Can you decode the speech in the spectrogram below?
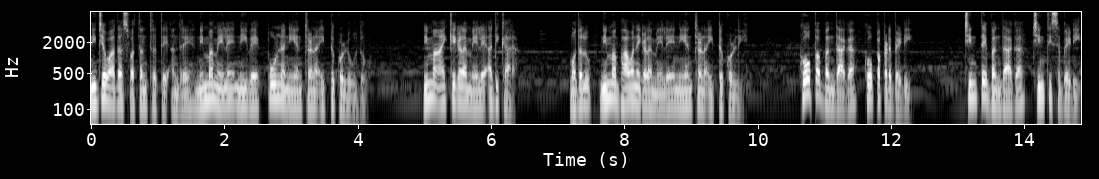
ನಿಜವಾದ ಸ್ವತಂತ್ರತೆ ಅಂದ್ರೆ ನಿಮ್ಮ ಮೇಲೆ ನೀವೇ ಪೂರ್ಣ ನಿಯಂತ್ರಣ ಇಟ್ಟುಕೊಳ್ಳುವುದು. ನಿಮ್ಮ ಆಯ್ಕೆಗಳ ಮೇಲೆ ಅಧಿಕಾರ. ಮೊದಲು ನಿಮ್ಮ ಭಾವನೆಗಳ ಮೇಲೆ ನಿಯಂತ್ರಣ ಇಟ್ಟುಕೊಳ್ಳಿ. ಕೋಪ ಬಂದಾಗ ಕೋಪ ಪಡಬೇಡಿ ಚಿಂತೆ ಬಂದಾಗ ಚಿಂತಿಸಬೇಡಿ.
